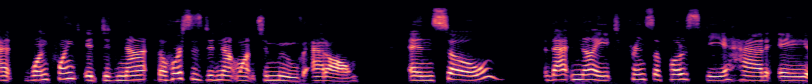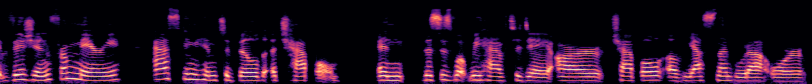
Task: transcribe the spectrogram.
at one point, it did not, the horses did not want to move at all. And so that night, Prince Opolski had a vision from Mary asking him to build a chapel. And this is what we have today, our chapel of Jasna Góra, or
